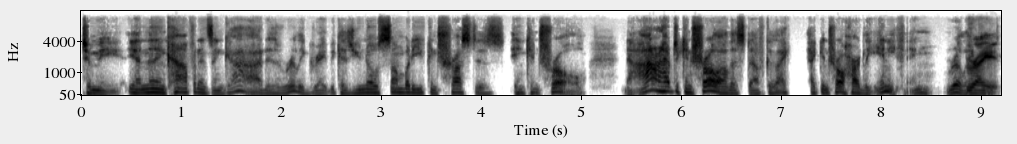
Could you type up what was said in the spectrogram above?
to me. And then confidence in god is really great because you know somebody you can trust is in control now I don't have to control all this stuff because I, I control hardly anything really. Right.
